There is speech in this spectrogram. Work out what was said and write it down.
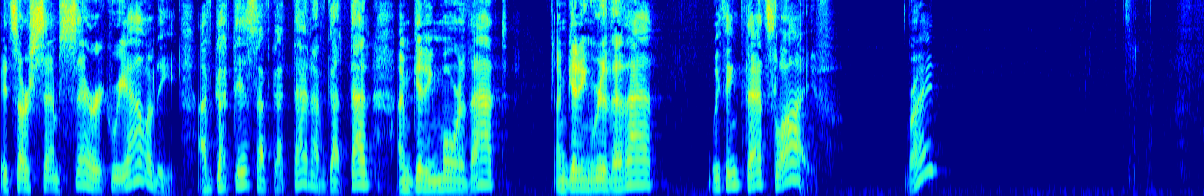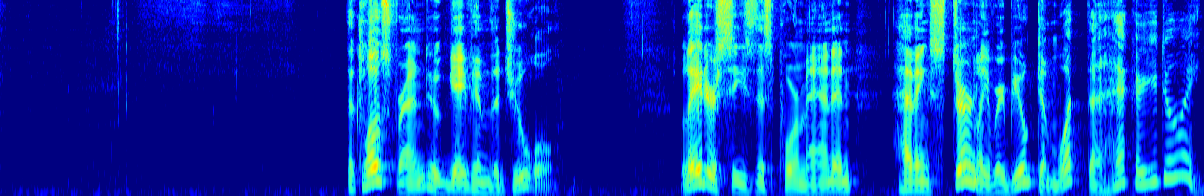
It's our samsaric reality. I've got this, I've got that, I've got that, I'm getting more of that, I'm getting rid of that. We think that's life, right? The close friend who gave him the jewel later sees this poor man and, having sternly rebuked him, What the heck are you doing?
